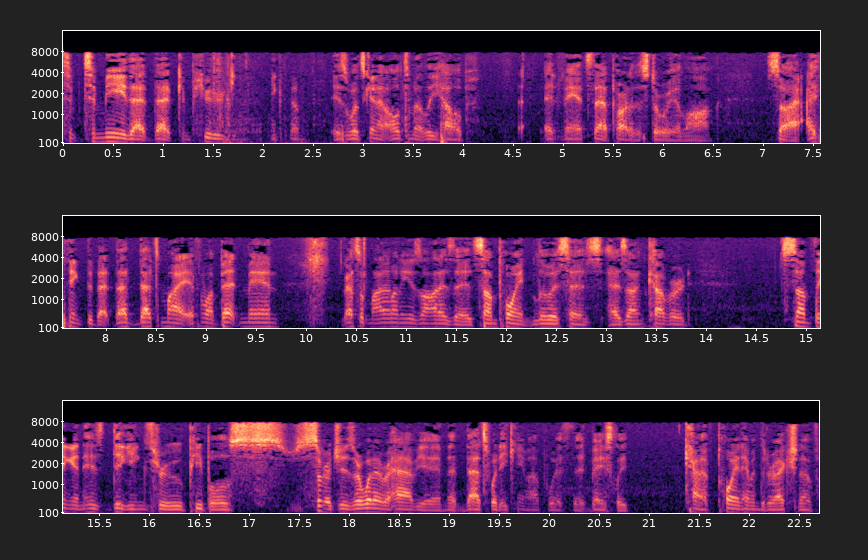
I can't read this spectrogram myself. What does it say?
to, to me that that computer geekdom is what's going to ultimately help advance that part of the story along. So I, I think that, that that that's my if I'm a betting man, that's what my money is on. Is that at some point Louis has has uncovered something in his digging through people's searches or whatever have you, and that that's what he came up with that basically kind of point him in the direction of,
